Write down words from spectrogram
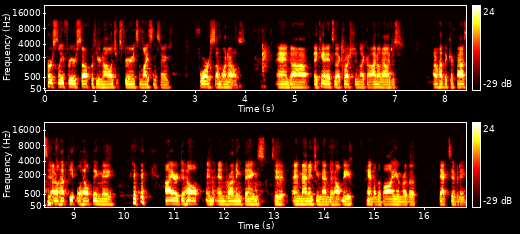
personally for yourself with your knowledge, experience, and licensing for someone else. And uh, they can't answer that question like, oh, I don't know, I just I don't have the capacity. I don't have people helping me hired to help and, and running things to and managing them to help me handle the volume or the, the activity.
